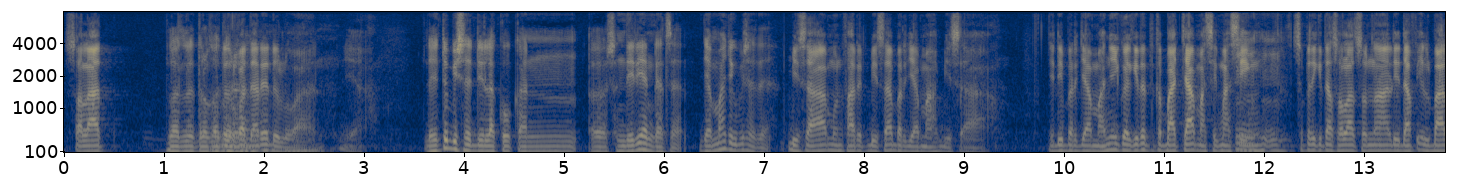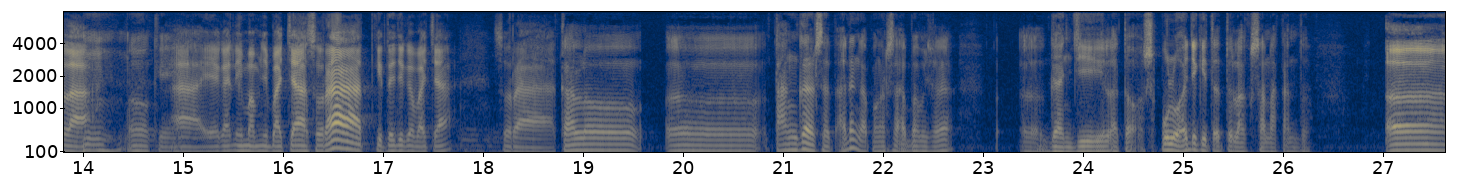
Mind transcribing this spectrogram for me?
sholat Lailatul Qadarnya duluan. Ya. Dan itu bisa dilakukan eh, sendirian kan? Jamaah juga bisa Sat? Bisa munfarid bisa, berjamaah bisa. Jadi berjamaahnya juga kita tetap baca masing-masing. Seperti kita sholat sunnah di dafil bala. Hmm, Oke. Ah, ya kan imamnya baca surat, kita juga baca surat. Kalau eh, tanggal saat ada nggak pengarsa abah misalnya eh, ganjil atau 10 aja kita tuh laksanakan tuh. Eh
